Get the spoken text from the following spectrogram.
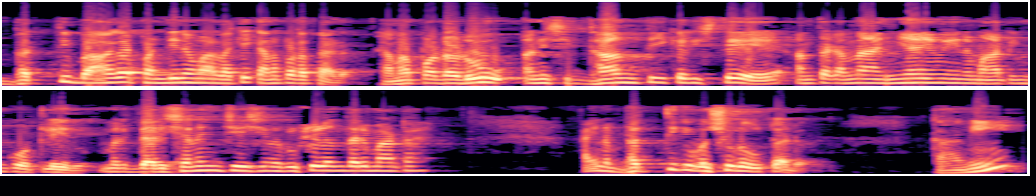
భక్తి బాగా పండిన వాళ్ళకి కనపడతాడు. కనపడడు అని సిద్ధాంతీకరిస్తే అంతకన్నా అన్యాయమైన మాట ఇంకోట్లేదు మరి దర్శనం చేసిన ఋషులందరి మాట? ఆయన భక్తికి వశుడవుతాడు. కానీ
